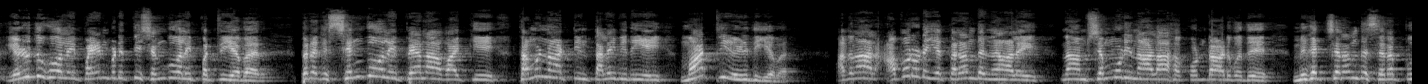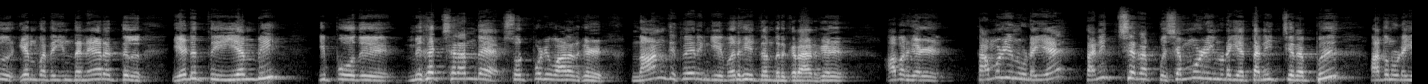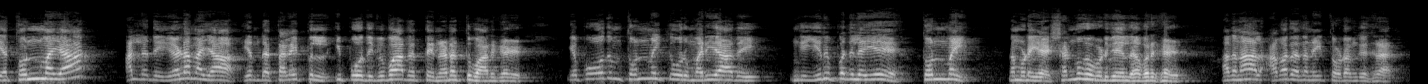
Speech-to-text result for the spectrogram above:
எழுதுகோலை பயன்படுத்தி செங்கோலை பற்றியவர் பிறகு செங்கோலை பேனாவாக்கி தமிழ்நாட்டின் தலைவிதியை மாற்றி எழுதியவர். அதனால் அவருடைய பிறந்த நாளை நாம் செம்மொழி நாளாக கொண்டாடுவது மிகச்சிறந்த சிறப்பு என்பதை இந்த நேரத்தில் எடுத்து இயம்பி இப்போது மிகச்சிறந்த சொற்பொழிவாளர்கள் நான்கு பேர் இங்கே வருகை தந்திருக்கிறார்கள். அவர்கள் தமிழினுடைய தனிச்சிறப்பு செம்மொழியினுடைய தனிச்சிறப்பு அதனுடைய தொன்மையா அல்லது இளமையா என்ற தலைப்பில் இப்போது விவாதத்தை நடத்துவார்கள். எப்போதும் தொன்மைக்கு ஒரு மரியாதை இங்கு இருப்பதிலேயே தொன்மை நம்முடைய சண்முக வடிவேலு அவர்கள் அதனால் அவர் அதனை தொடங்குகிறார்.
